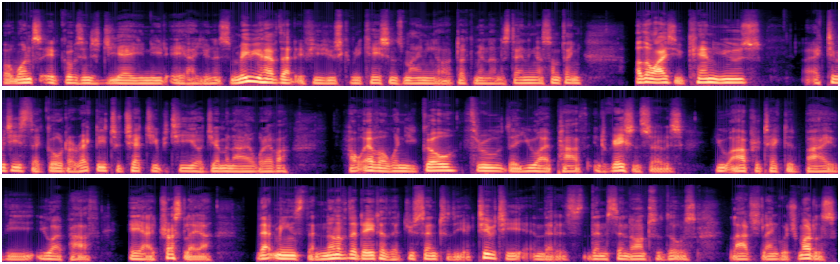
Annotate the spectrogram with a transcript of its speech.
But once it goes into GA, you need AI units. Maybe you have that if you use communications mining or document understanding or something. Otherwise, you can use activities that go directly to ChatGPT or Gemini or whatever. However, when you go through the UiPath integration service, you are protected by the UiPath AI trust layer. That means that none of the data that you send to the activity and that is then sent on to those large language models,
